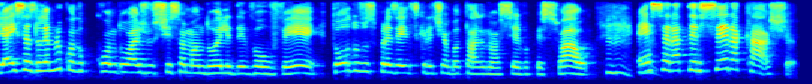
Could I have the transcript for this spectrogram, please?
E aí, vocês lembram quando, quando a justiça mandou ele devolver todos os presentes que ele tinha botado no acervo pessoal? Essa era a terceira caixa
